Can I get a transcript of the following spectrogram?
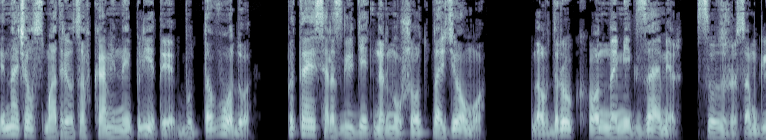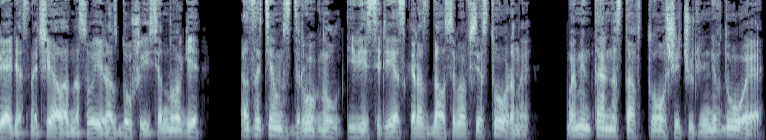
и начал всматриваться в каменные плиты, будто в воду, пытаясь разглядеть нырнувшего туда Зему. Но вдруг он на миг замер, с ужасом глядя сначала на свои раздувшиеся ноги, а затем вздрогнул и весь резко раздался во все стороны, моментально став толще чуть ли не вдвое.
